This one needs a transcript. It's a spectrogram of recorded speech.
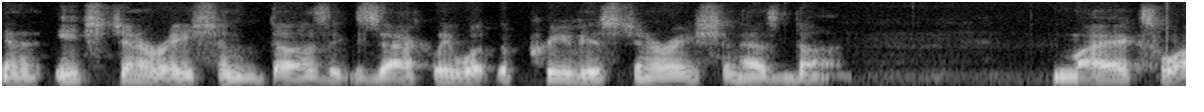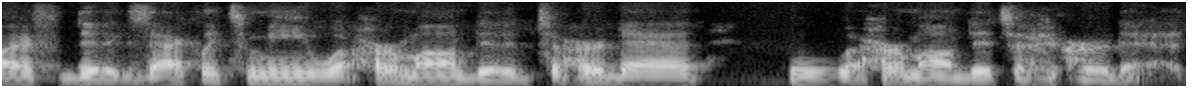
and each generation does exactly what the previous generation has done. My ex-wife did exactly to me what her mom did to her dad, what her mom did to her dad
